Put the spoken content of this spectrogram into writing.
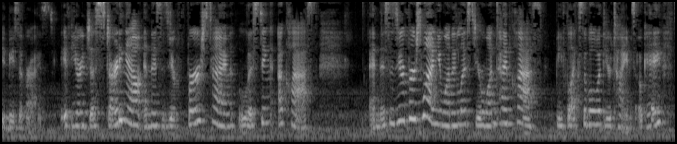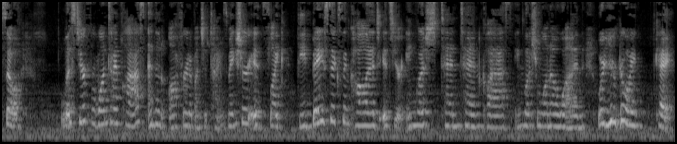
you'd be surprised. If you're just starting out and this is your first time listing a class, and this is your first one, you wanna list your one-time class, be flexible with your times, okay? So list your for one-time class and then offer it a bunch of times. Make sure it's like the basics in college, it's your English 1010 class, English 101, where you're going, okay,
